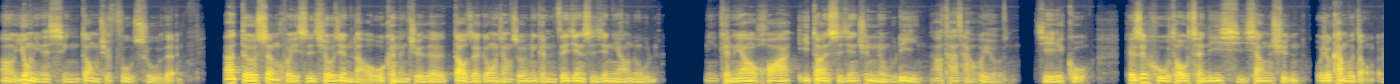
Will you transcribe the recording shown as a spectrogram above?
呃，用你的行动去付出的。那得胜回时秋渐老，我可能觉得道者跟我讲说，你可能这件事情你要努你可能要花一段时间去努力，然后他才会有结果。可是虎头城里喜相寻，我就看不懂了，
